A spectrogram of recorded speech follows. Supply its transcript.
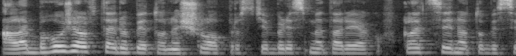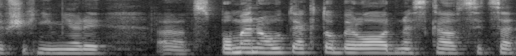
Ale bohužel v té době to nešlo, prostě byli jsme tady jako v kleci, na to by si všichni měli eh, vzpomenout, jak to bylo. Dneska sice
